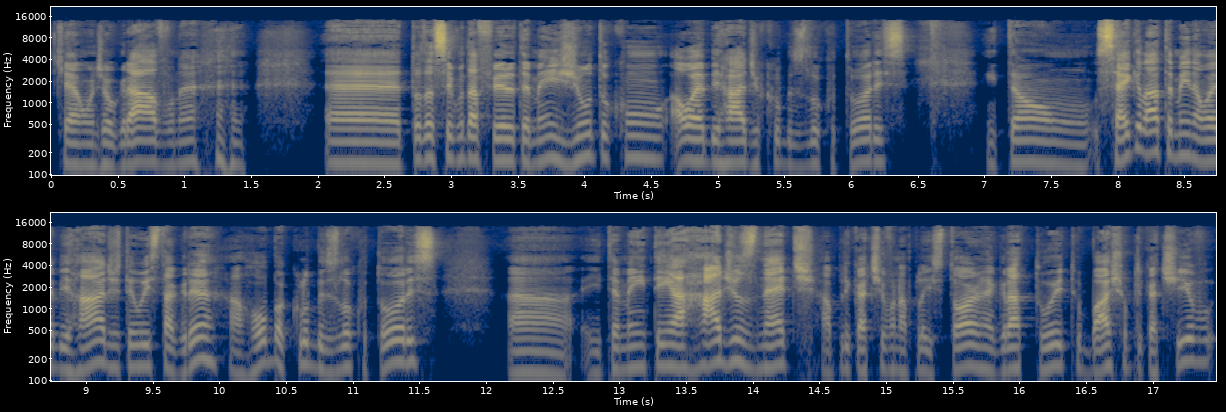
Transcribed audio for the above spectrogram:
que é onde eu gravo, né? é, toda segunda-feira também, junto com a Web Rádio Clube dos Locutores. Então, segue lá também na Web Rádio, tem o Instagram, arroba Clube dos Locutores. Uh, e também tem a Radiosnet, aplicativo na Play Store, é gratuito, baixe o aplicativo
